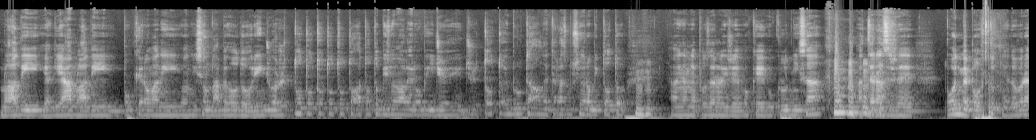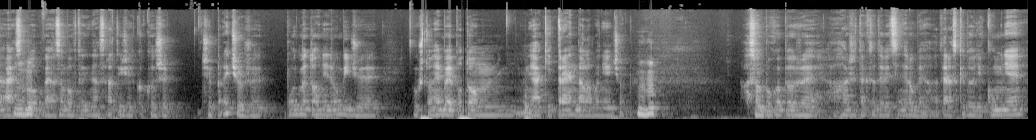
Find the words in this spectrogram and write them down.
mladý, jak ja, mladý, pokerovaný, oni som nabehol do Orange a že toto, toto, toto a toto by sme mali robiť, že, že toto je brutálne, teraz musíme robiť toto. Uh-huh. A oni na mňa pozerali, že OK, ukludni sa a teraz, že poďme postupne, dobre? A ja som, uh-huh. bol, ja som bol vtedy nasratý, že, že, že prečo, že poďme to hneď robiť, že už to nebude potom nejaký trend alebo niečo. Uh-huh. A som pochopil, že, aha, že tak sa tie veci nerobia. A teraz keď dojde ku mne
